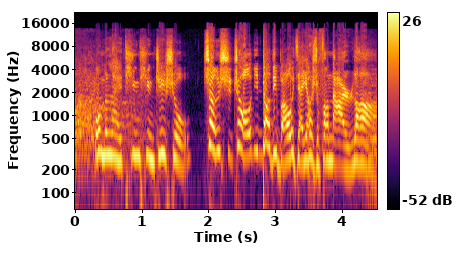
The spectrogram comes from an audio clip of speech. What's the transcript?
我们来听听这首张世超，你到底把我家钥匙放哪儿了？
